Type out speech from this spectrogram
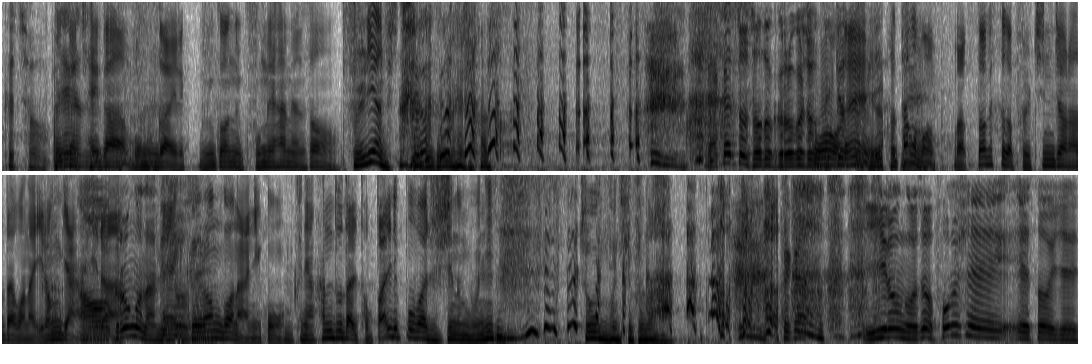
그렇죠. 그러니까 제가 뭔가 이렇게 물건을 구매하면서 불리한 위치에서 구매를 하는 약간 좀 저도 그런 걸 좀 어, 느꼈습니다. 네. 그렇다고 네. 뭐막 서비스가 불친절하다거나 이런 게 아니라 아, 그런 건 아니죠. 네, 그런 건 아니고 그냥 한두 달 더 빨리 뽑아주시는 분이 좋은 분이구나. 그러니까 이런 거죠. 포르쉐에서 이제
